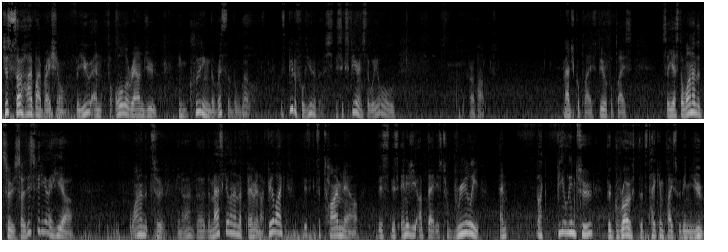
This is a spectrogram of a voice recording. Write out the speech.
just so high vibrational for you and for all around you, including the rest of the world. This beautiful universe, this experience that we all are a part of. Magical place, beautiful place. So, yes, the one and the two. So, this video here, the one and the two, you know, the, the masculine and the feminine. I feel like it's a time now, this, this energy update is to really and like feel into the growth that's taking place within you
